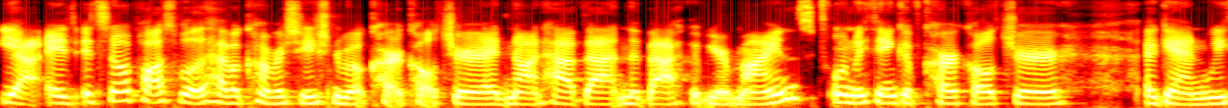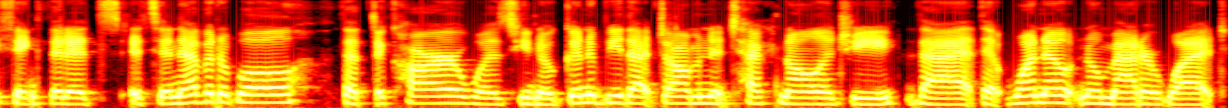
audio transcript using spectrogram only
yeah, it, it's not possible to have a conversation about car culture and not have that in the back of your minds. When we think of car culture, again, we think that it's it's inevitable that the car was, you know, going to be that dominant technology that that won out no matter what,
